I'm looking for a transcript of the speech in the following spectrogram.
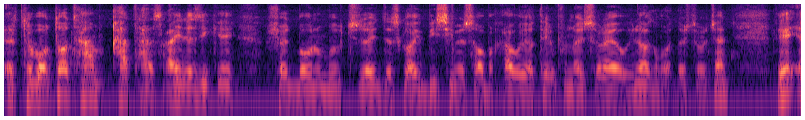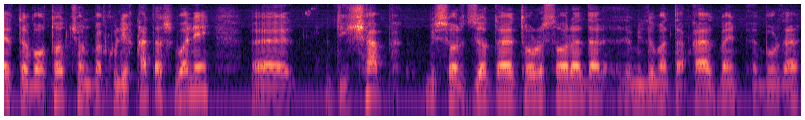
ارتباطات هم قطع هست. غیر از که شاید با اون چیزای دستگاه بی سی سابقه و یا تلفن های سرای و اینا که داشته باشن ارتباطات چون به کلی قطع است ولی دیشب بسیار زیاد تورست ها در میدو منطقه از بین برده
